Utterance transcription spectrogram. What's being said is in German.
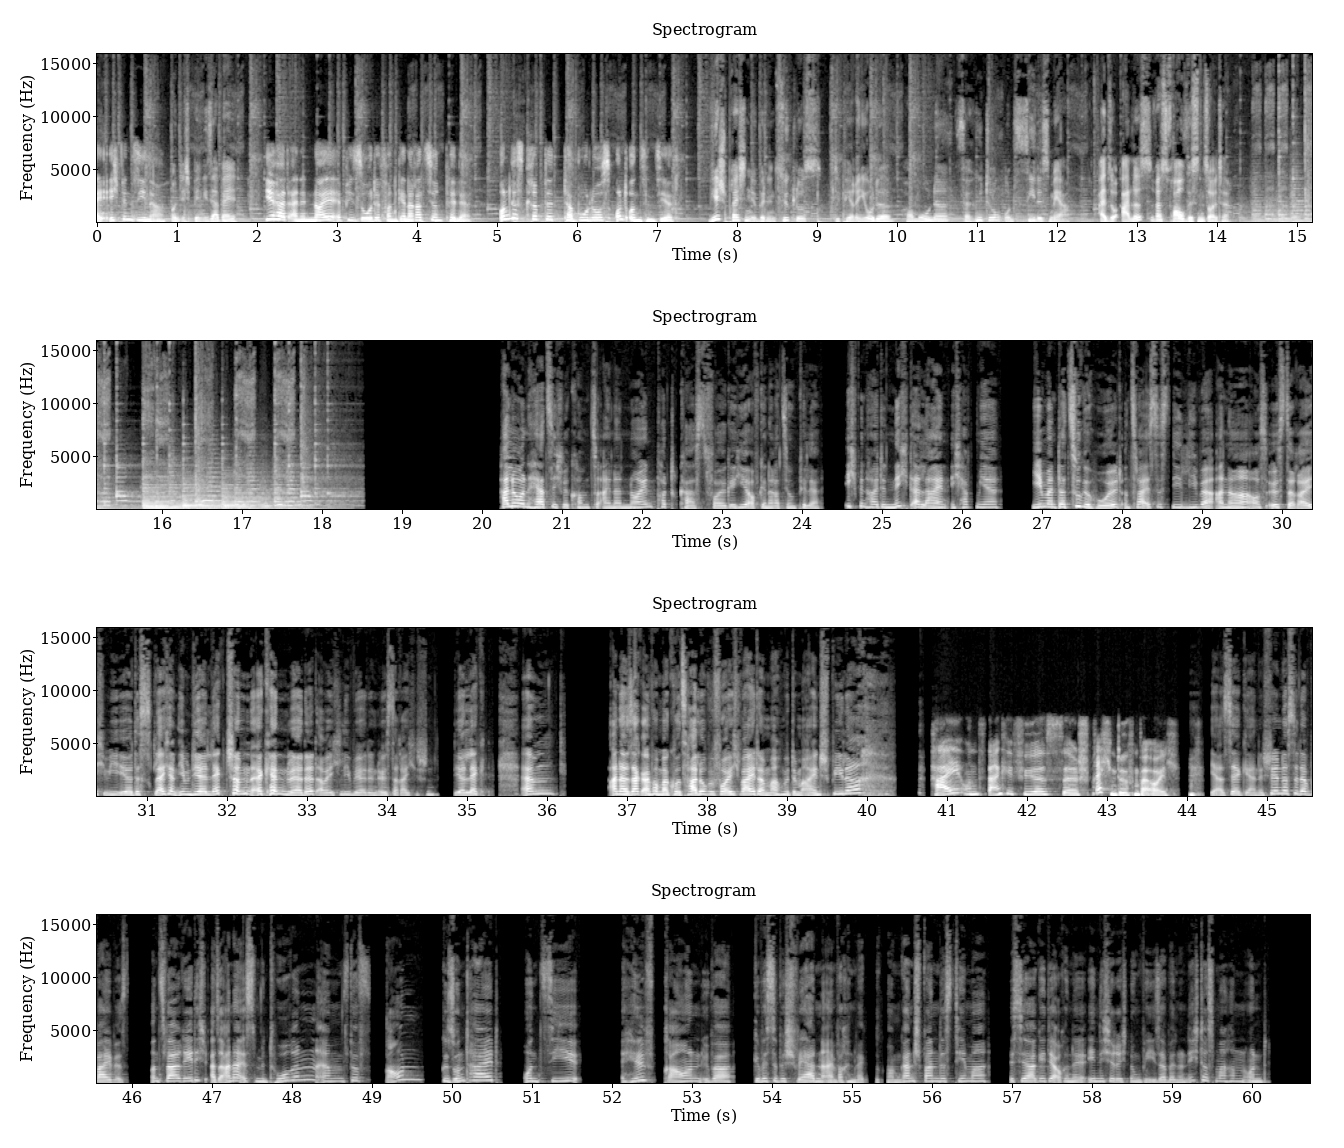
Hi, ich bin Sina. Und ich bin Isabel. Ihr hört eine neue Episode von Generation Pille. Ungeskriptet, tabulos und unzensiert. Wir sprechen über den Zyklus, die Periode, Hormone, Verhütung und vieles mehr. Also alles, was Frau wissen sollte. Hallo und herzlich willkommen zu einer neuen Podcast-Folge hier auf Generation Pille. Ich bin heute nicht allein. Ich habe mir jemand dazugeholt. Und zwar ist es die liebe Anna aus Österreich, wie ihr das gleich an ihrem Dialekt schon erkennen werdet. Aber ich liebe ja den österreichischen Dialekt. Ähm, Anna, sag einfach mal kurz Hallo, bevor ich weitermache mit dem Einspieler. Hi und danke fürs äh, Sprechen dürfen bei euch. Ja, sehr gerne. Schön, dass du dabei bist. Und zwar rede ich, also Anna ist Mentorin ähm, für Frauengesundheit und sie hilft Frauen über gewisse Beschwerden einfach hinwegzukommen. Ganz spannendes Thema. Ist ja, geht ja auch in eine ähnliche Richtung, wie Isabel und ich das machen. Und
